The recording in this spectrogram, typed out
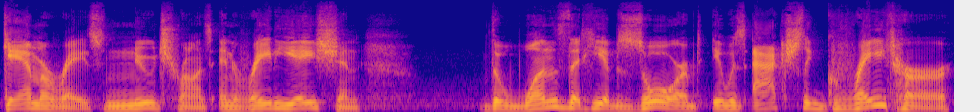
gamma rays, neutrons, and radiation, the ones that he absorbed, it was actually greater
